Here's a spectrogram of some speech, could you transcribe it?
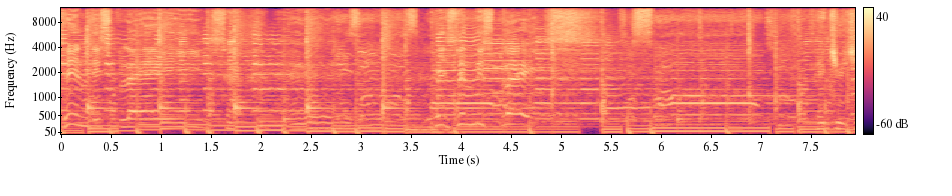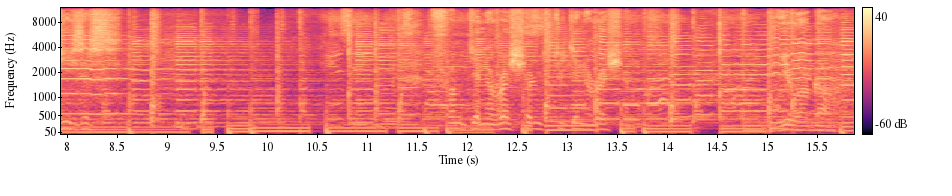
He's in this place. He's in this place. Thank you, Jesus. From generation to generation, you are God.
